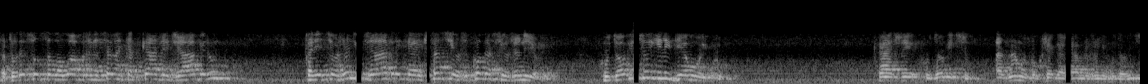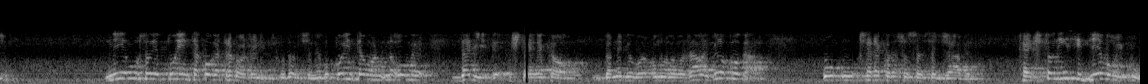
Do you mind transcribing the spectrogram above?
Zato Resul sallallahu alaihi wa sallam kad kaže Džabiru, kad je se oženio Džabir, kaže šta si, koga si oženio? Hudovicu ili djevojku? Kaže hudovicu, a znamo zbog čega je Džabir oženio hudovicu. Nije ovo što je pojenta koga treba oženiti hudovicu, nego pojenta on na ove dalje što je rekao, da ne bi omalovažavali bilo koga. U, u, se rekao Resul sallallahu alaihi wa sallam Kaže što nisi djevojku?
